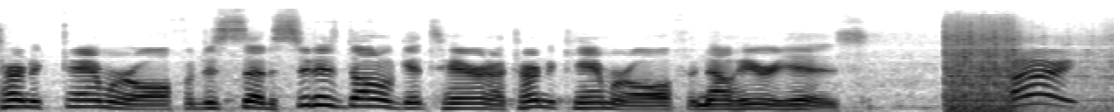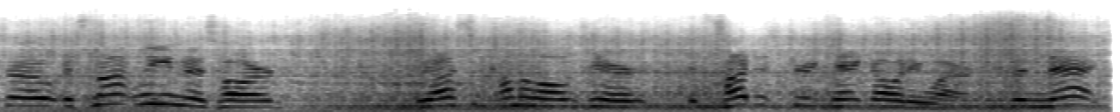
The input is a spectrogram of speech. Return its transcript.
turned the camera off. I just said as soon as Donald gets here and I turned the camera off and now here he is. All right, so it's not leaning as hard. We got some come along here. It's tight this tree can't go anywhere. So next,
